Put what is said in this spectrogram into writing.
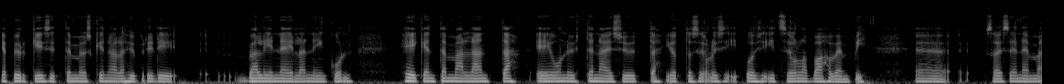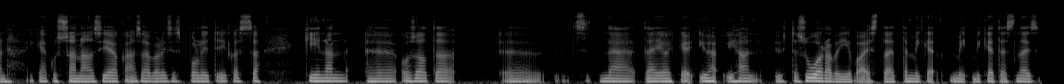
ja pyrkii sitten myöskin näillä hybridivälineillä niin kuin heikentämään länttä, EUn yhtenäisyyttä, jotta se olisi, voisi itse olla vahvempi, saisi enemmän ikään kuin sanansia kansainvälisessä politiikassa. Kiinan osalta tämä ei ole ehkä ihan yhtä suoraviivaista, että mikä, mikä tässä näissä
